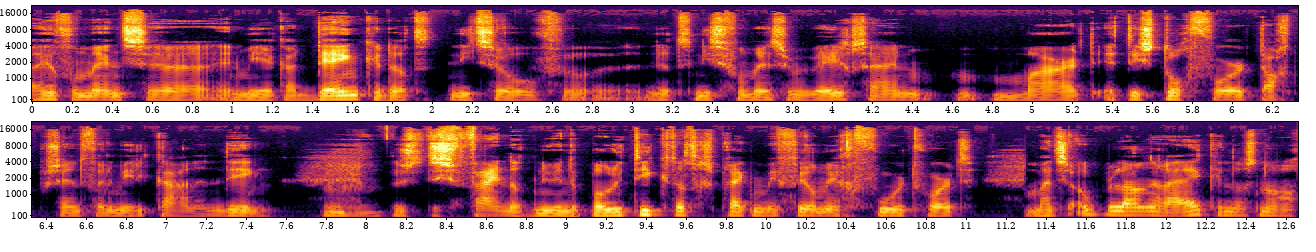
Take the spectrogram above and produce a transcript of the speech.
heel veel mensen in Amerika denken dat, het niet zo veel, dat er niet zoveel mensen mee bezig zijn. Maar het, het is toch voor 80% van de Amerikanen een ding. Mhm. Dus het is fijn dat nu in de politiek dat gesprek meer, veel meer gevoerd wordt. Maar het is ook belangrijk, en dat is nog een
